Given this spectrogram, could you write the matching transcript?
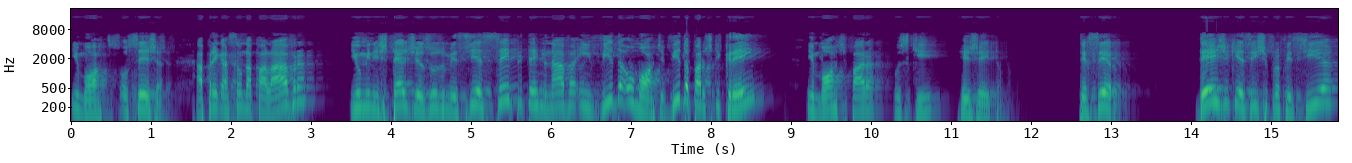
e mortos. Ou seja, a pregação da palavra e o ministério de Jesus, o Messias, sempre terminava em vida ou morte. Vida para os que creem e morte para os que rejeitam. Terceiro, desde que existe profecia,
